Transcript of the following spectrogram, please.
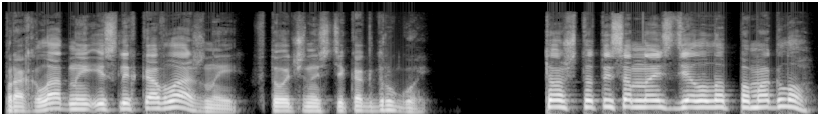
прохладный и слегка влажный, в точности как другой. «То, что ты со мной сделала, помогло.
